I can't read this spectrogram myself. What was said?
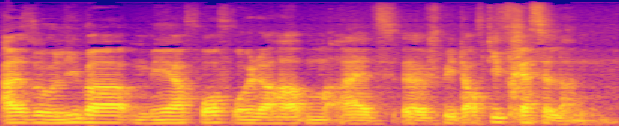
Also lieber mehr Vorfreude haben, als äh, später auf die Fresse landen.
